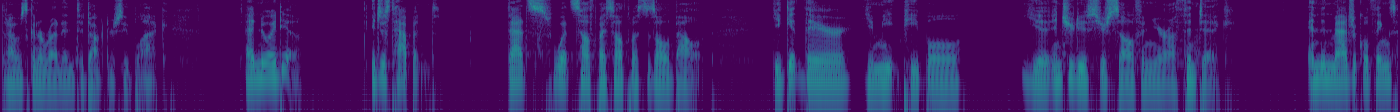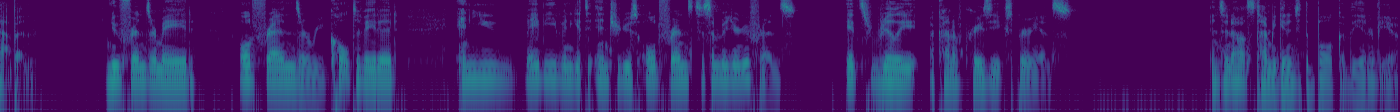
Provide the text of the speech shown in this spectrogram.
that I was going to run into Dr. Sue Black. I had no idea. It just happened. That's what South by Southwest is all about. You get there, you meet people, you introduce yourself, and you're authentic. And then magical things happen. New friends are made, old friends are recultivated, and you maybe even get to introduce old friends to some of your new friends. It's really a kind of crazy experience. And so now it's time to get into the bulk of the interview.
